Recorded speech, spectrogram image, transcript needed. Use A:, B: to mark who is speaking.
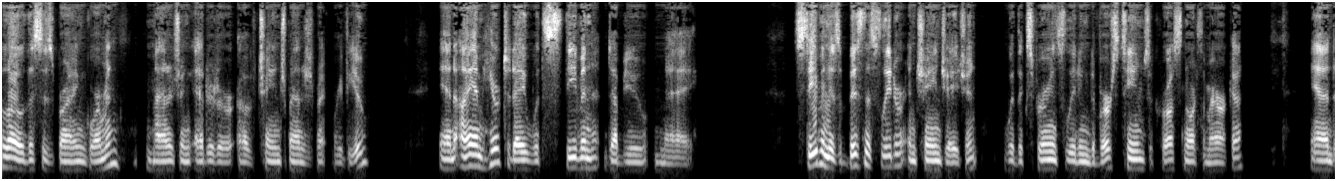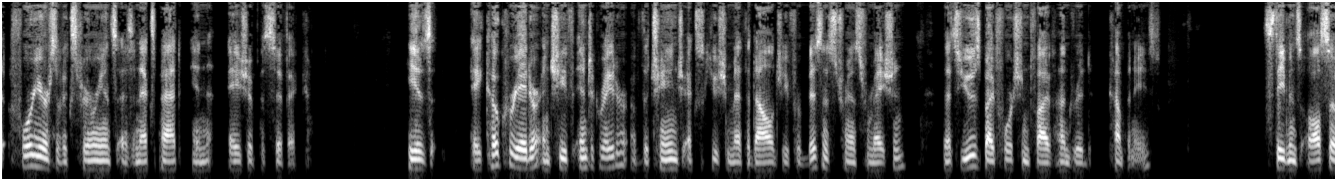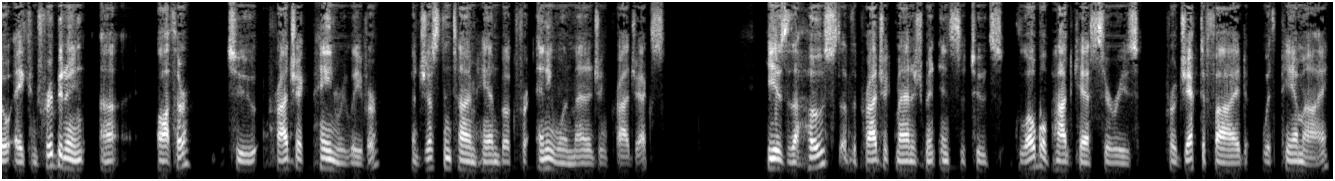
A: Hello, this is Brian Gorman, Managing Editor of Change Management Review, and I am here today with Stephen W. Maye. Stephen is a business leader and change agent with experience leading diverse teams across North America and four years of experience as an expat in Asia Pacific. He is a co-creator and chief integrator of the change execution methodology for business transformation that's used by Fortune 500 companies. Stephen's also a contributing uh, author to Project Pain Reliever, a just-in-time handbook for anyone managing projects. He is the host of the Project Management Institute's global podcast series, Projectified with PMI.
